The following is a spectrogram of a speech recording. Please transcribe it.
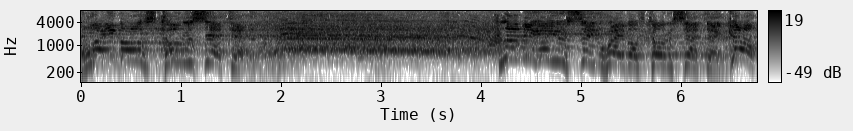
huevos con aceite. Let me hear you sing huevos con aceite. Go!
